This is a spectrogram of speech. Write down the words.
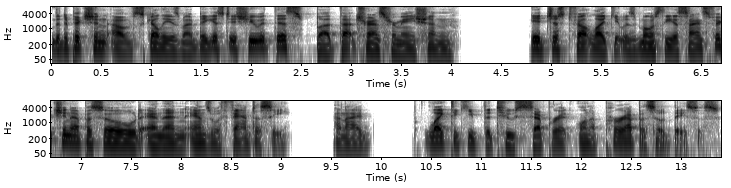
the depiction of Scully is my biggest issue with this, but that transformation, it just felt like it was mostly a science fiction episode and then ends with fantasy. And I like to keep the two separate on a per episode basis.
